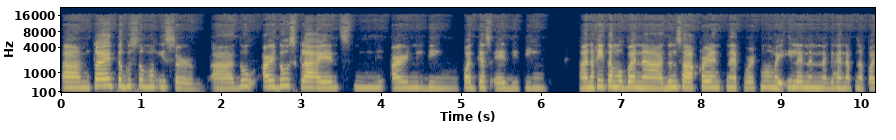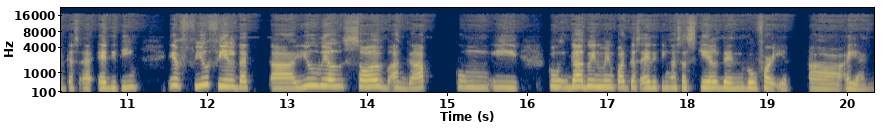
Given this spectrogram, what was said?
um, client na gusto mong iserve. Uh, do, are those clients are needing podcast editing? Uh, nakita mo ba na dun sa current network mo, may ilan na naghanap na podcast uh, editing? If you feel that uh, you will solve a gap kung i kung gagawin mo yung podcast editing as a skill, then go for it. Uh, ayan.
